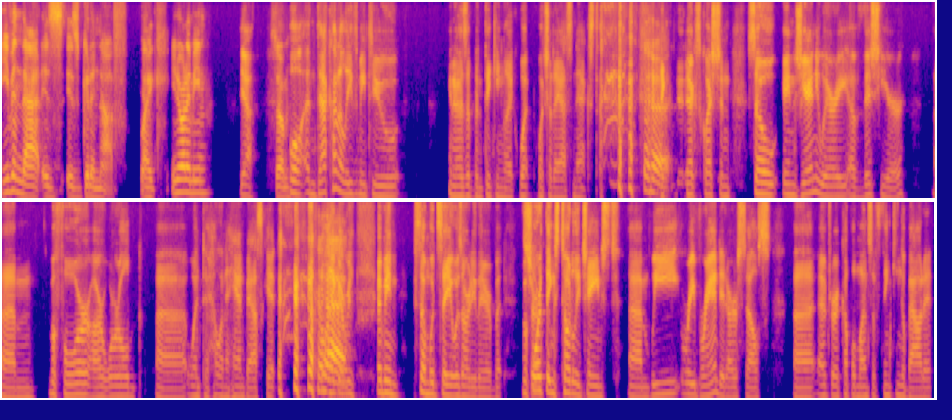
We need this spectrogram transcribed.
even that is is good enough. Like, you know what I mean? Yeah. So well, and that kind of leads me to, you know, as I've been thinking, like, what what should I ask next? like, the next question. So in January of this year, um, before our world uh went to hell in a handbasket, like every, I mean, some would say it was already there, but before sure. things totally changed, um, we rebranded ourselves uh, after a couple months of thinking about it.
